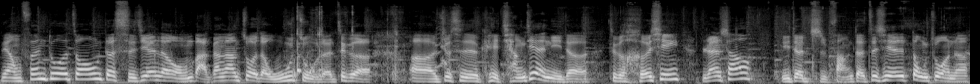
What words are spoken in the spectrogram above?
两分多钟的时间呢，我们把刚刚做的五组的这个，呃，就是可以强健你的这个核心、燃烧你的脂肪的这些动作呢，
